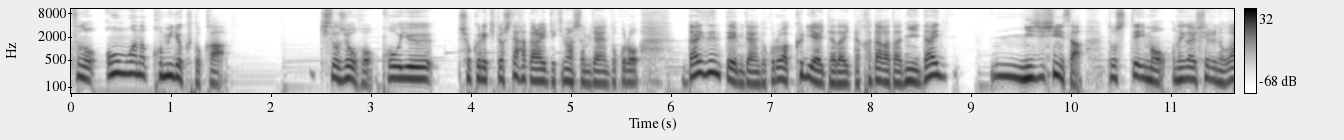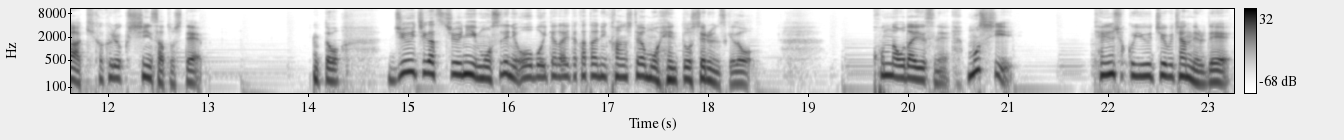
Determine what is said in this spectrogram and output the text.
その温和なコミュ力とか、基礎情報、こういう職歴として働いてきましたみたいなところ、大前提みたいなところはクリアいただいた方々に、第二次審査として今お願いしているのが、企画力審査として、えっと、11月中にもうすでに応募いただいた方に関してはもう返答してるんですけど、こんなお題ですね。もし、転職 YouTube チャンネルで、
